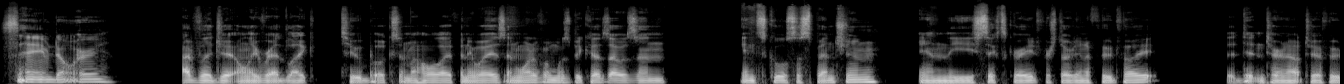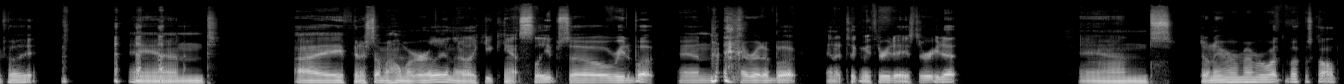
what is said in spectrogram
Same, don't worry. I've legit only read like two books in my whole life, anyways, and one of them was because I was in in school suspension in the sixth grade for starting a food fight that didn't turn out to a food fight, and I finished all my homework early, and they're like, "You can't sleep, so read a book." And I read a book, and it took me three days to read it, and don't even remember what the book was called.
